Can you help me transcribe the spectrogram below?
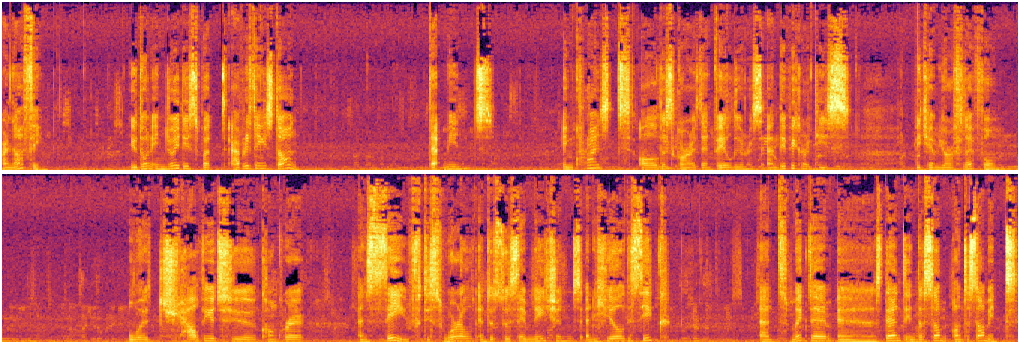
are nothing. You don't enjoy this, but everything is done. That means in Christ, all the scars and failures and difficulties became your platform which help you to conquer and save this world and to save nations and heal the sick and make them uh, stand in the sum- on the summit.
